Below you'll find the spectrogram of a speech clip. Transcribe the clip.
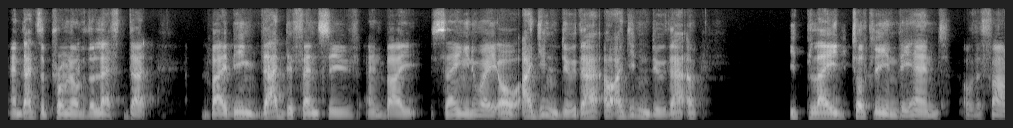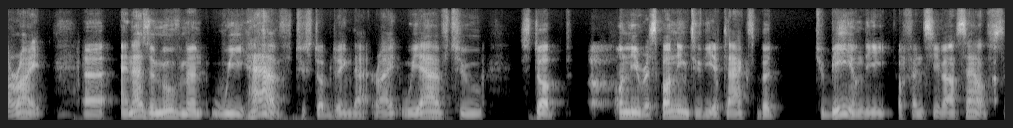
and that's the problem of the left that by being that defensive and by saying in a way oh i didn't do that. Oh i didn't do that. Oh, it played totally in the hand of the far right uh, and as a movement, we have to stop doing that, right? We have to stop only responding to the attacks, but to be on the offensive ourselves.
